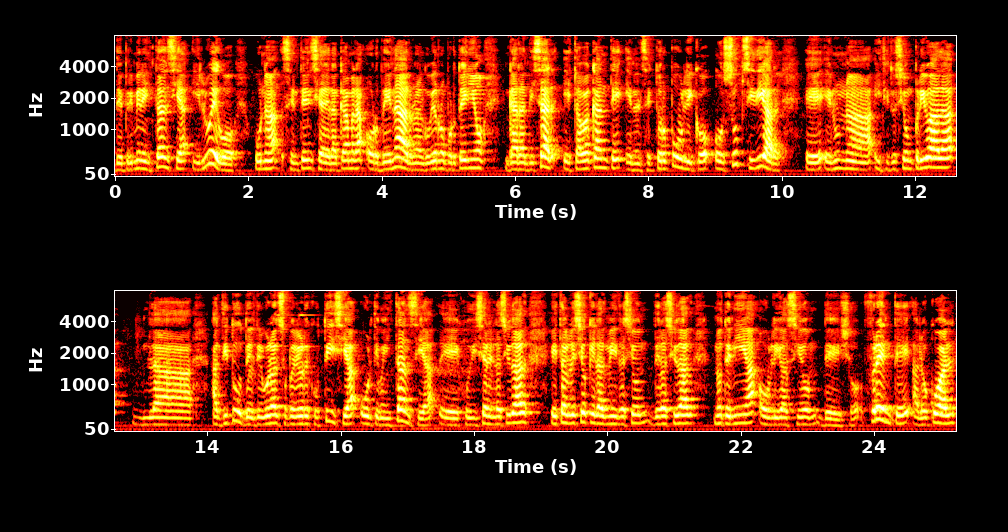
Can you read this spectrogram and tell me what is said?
de primera instancia y luego una sentencia de la Cámara ordenaron al gobierno porteño garantizar esta vacante en el sector público o subsidiar eh, en una institución privada la actitud del Tribunal Superior de Justicia, última instancia eh, judicial en la ciudad, estableció que la administración de la ciudad no tenía obligación de ello. Frente a lo cual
